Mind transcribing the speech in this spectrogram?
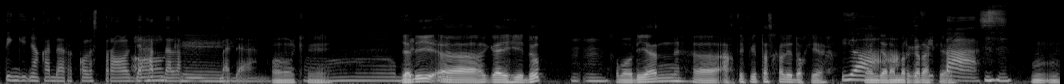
tingginya kadar kolesterol jahat dalam Oke. badan. Oke. Oh, Jadi eh, gaya hidup, Mm-mm. kemudian eh, aktivitas kali dok ya. Iya, Yang jarang bergerak ya. aktivitas. Mhm. Mm-mm.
